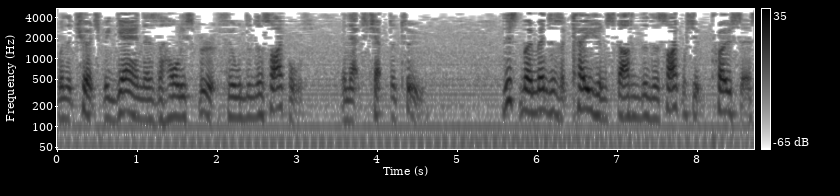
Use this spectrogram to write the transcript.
when the church began as the Holy Spirit filled the disciples in Acts chapter 2. This momentous occasion started the discipleship process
